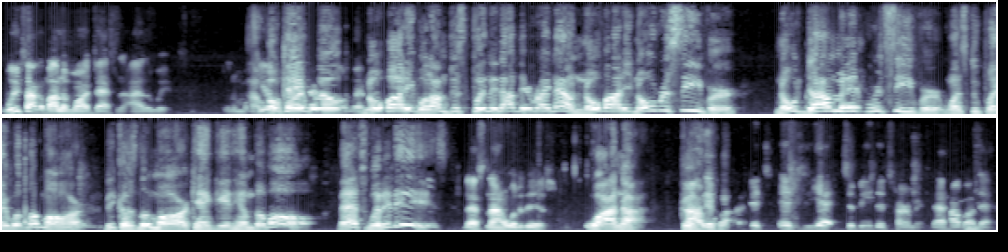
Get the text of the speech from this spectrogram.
We talking about Lamar Jackson either way. Uh, Give Lamar Okay, well, nobody. Well, I'm just putting it out there right now. Nobody, no receiver, no dominant receiver wants to play with Lamar because Lamar can't get him the ball. That's what it is. That's not what it is. Why not? Because it's it's yet to be determined. That how about that?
